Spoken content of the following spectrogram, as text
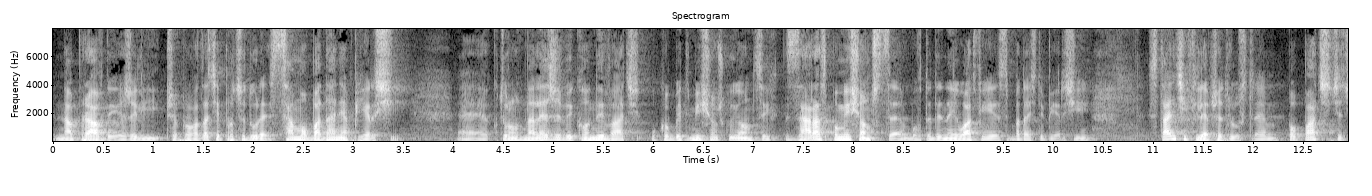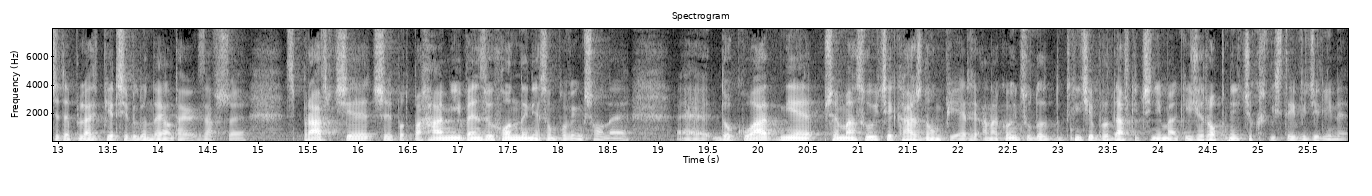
naprawdę, jeżeli przeprowadzacie procedurę samobadania piersi, e, którą należy wykonywać u kobiet miesiączkujących zaraz po miesiączce, bo wtedy najłatwiej jest badać te piersi, Stańcie chwilę przed lustrem, popatrzcie, czy te piersi wyglądają tak jak zawsze. Sprawdźcie, czy pod pachami węzły chłonne nie są powiększone. E, dokładnie przemasujcie każdą pierś, a na końcu dotknijcie brodawki, czy nie ma jakiejś ropnej czy krwistej wydzieliny.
